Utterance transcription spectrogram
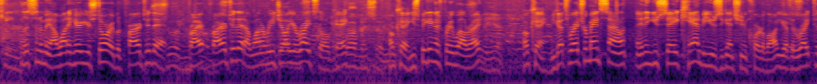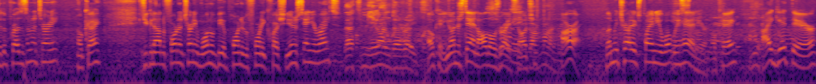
kill me. Listen to me. I want to hear your story, but prior to that, Sure, no prior problem. prior to that, I want to read you all your rights, though. Okay. No problem, sure, yeah. Okay. You speak English pretty well, right? Sure, yeah. Okay. You got the right to remain silent. Anything you say can be used against you in a court of law. You have the right to the presence of an attorney. Okay. If you cannot afford an attorney, one will be appointed before any question. You understand your rights? That's Miranda rights. Okay. You understand all those rights, Sure, don't you? on. All right. Let me try to explain to you what we had here. Okay. I get there,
